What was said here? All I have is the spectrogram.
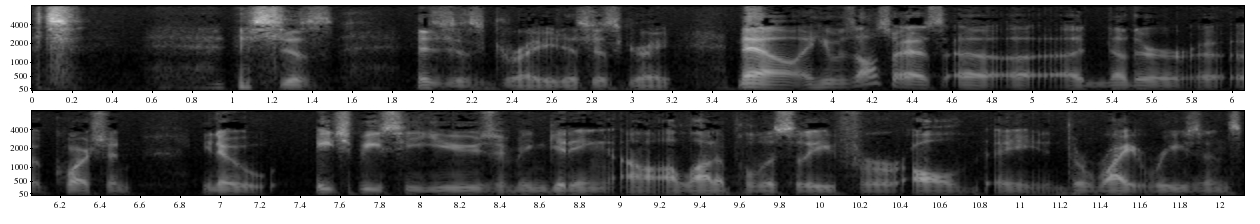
It's, it's just it's just great. It's just great. Now he was also asked uh, uh, another question. You know, HBCUs have been getting a, a lot of publicity for all the right reasons.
